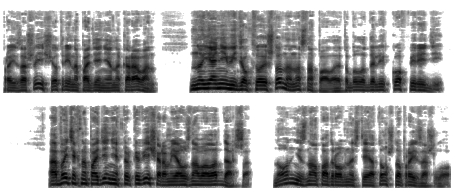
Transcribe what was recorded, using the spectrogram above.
Произошли еще три нападения на караван. Но я не видел, кто и что на нас напало. Это было далеко впереди. Об этих нападениях только вечером я узнавал от Дарса, но он не знал подробностей о том, что произошло.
